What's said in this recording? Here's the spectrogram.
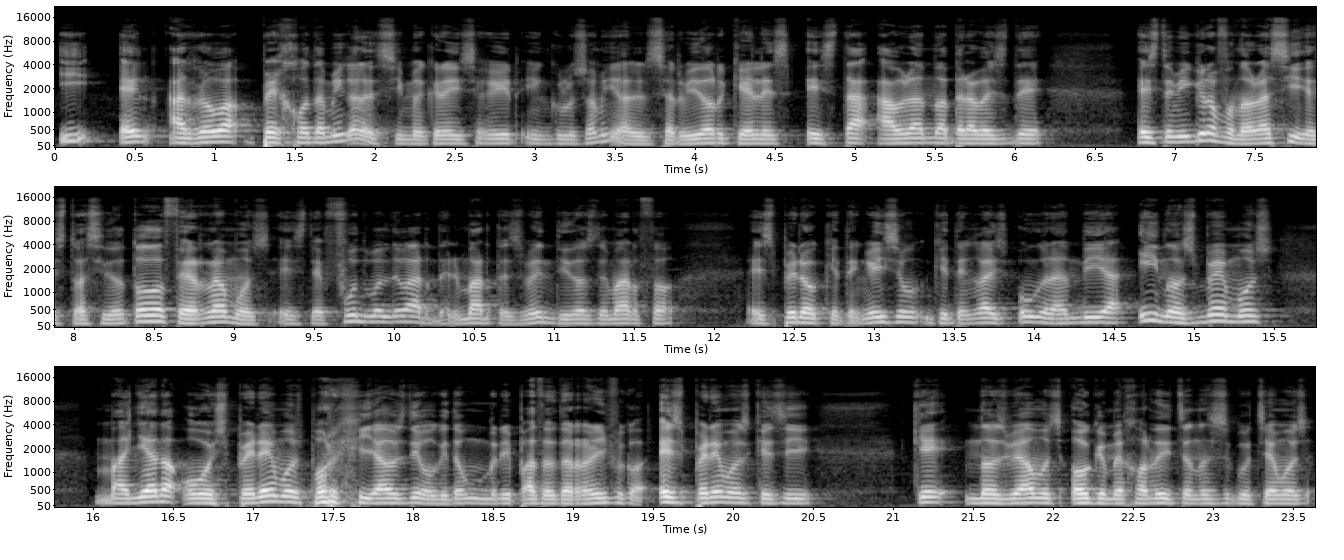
y en arroba pjmigales si me queréis seguir incluso a mí, al servidor que les está hablando a través de este micrófono. Ahora sí, esto ha sido todo. Cerramos este fútbol de bar del martes 22 de marzo. Espero que tengáis un, que tengáis un gran día y nos vemos mañana o esperemos porque ya os digo que tengo un gripazo terrorífico. Esperemos que sí que nos veamos o que mejor dicho nos escuchemos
